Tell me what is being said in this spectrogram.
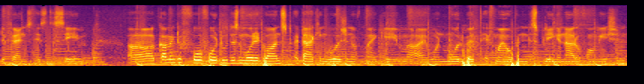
defense is the same uh, coming to 4-4-2, this more advanced attacking version of my game. I want more width if my opponent is playing a narrow formation.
